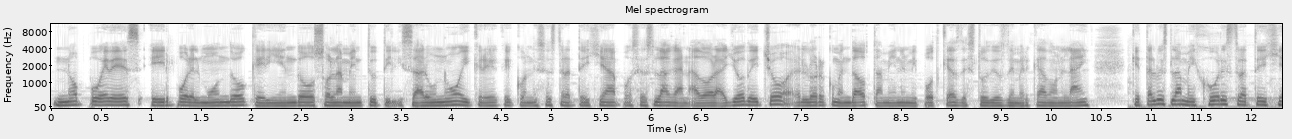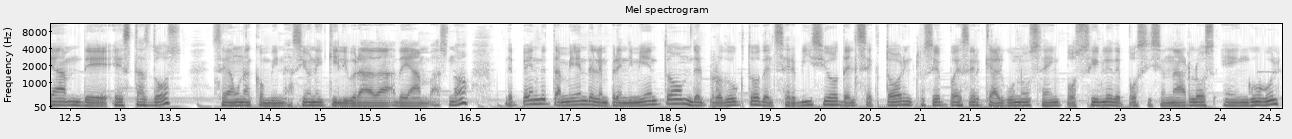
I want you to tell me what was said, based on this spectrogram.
no puedes ir por el mundo queriendo solamente utilizar uno y creer que con esa estrategia pues es la ganadora. Yo de hecho lo he recomendado también en mi podcast de estudios de mercado online que tal vez la mejor estrategia de estas dos sea una combinación equilibrada de ambas, ¿no? Depende también del emprendimiento, del producto, del servicio, del sector. Inclusive puede ser que algunos sea imposible de posicionarlos en Google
